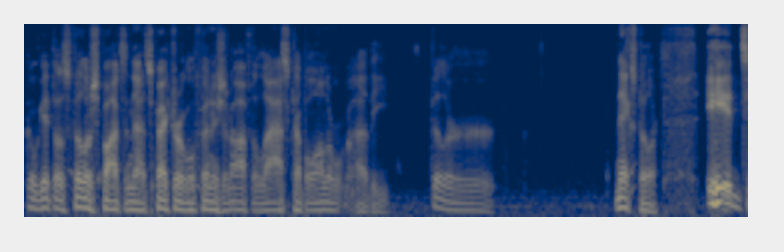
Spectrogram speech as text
Go get those filler spots in that Spectra. We'll finish it off the last couple on the, uh, the filler, next filler. ENT,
